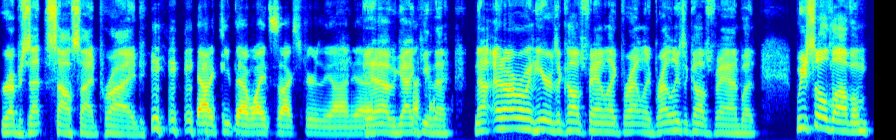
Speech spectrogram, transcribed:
represent Southside Pride. got to keep that White Sox jersey on. Yeah. Yeah, we got to keep that. Now, and everyone here is a Cubs fan like Brettly. Brettly's a Cubs fan, but we still love him.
